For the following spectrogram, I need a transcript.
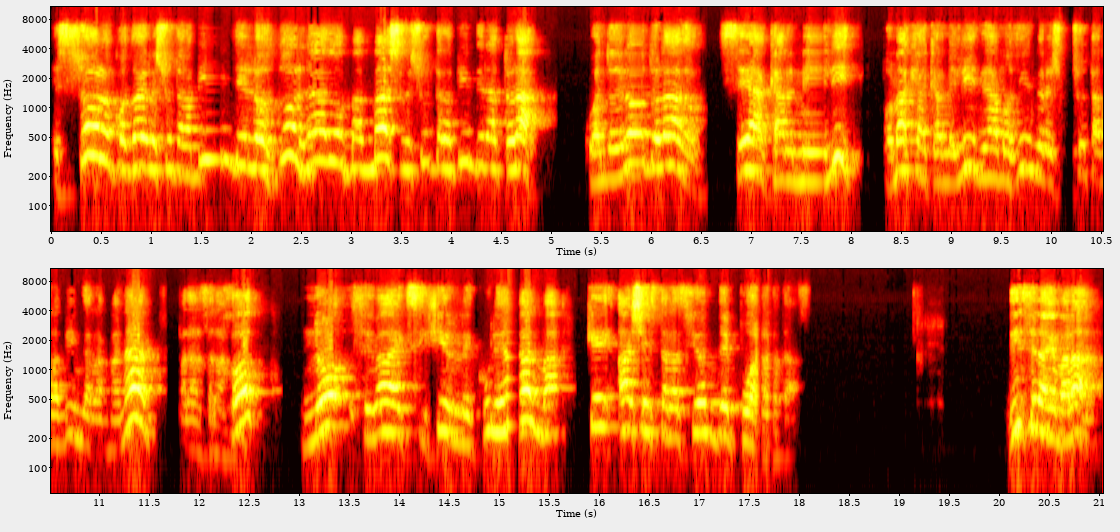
es solo cuando hay resulta la PIM de los dos lados, más más resulta la PIM de la Torah. Cuando del otro lado sea Carmelit, o más que al Carmelit le damos de resulta la PIM de Rambanán para el no se va a exigirle cule alma que haya instalación de puertas. Dice la Gemara,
